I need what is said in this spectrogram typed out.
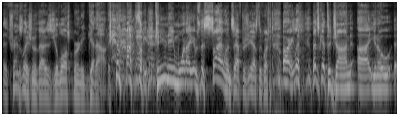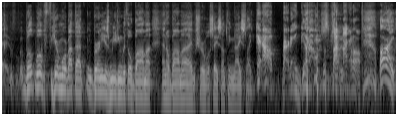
the translation of that is "You lost, Bernie. Get out." i was like, Can you name one? It was the silence after she asked the question. All right, let's let's get to John. Uh, you know, uh, we'll we'll hear more about that. Bernie is meeting with Obama, and Obama, I'm sure, will say something nice like "Get out, Bernie. Get out. Stop. knocking off." All right,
